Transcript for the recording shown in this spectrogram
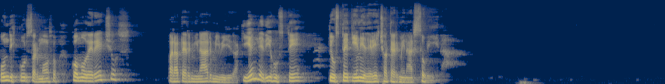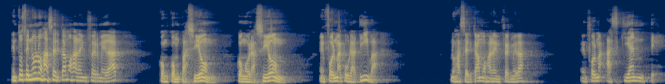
o un discurso hermoso, como derechos para terminar mi vida. ¿Quién le dijo a usted que usted tiene derecho a terminar su vida? Entonces no nos acercamos a la enfermedad con compasión, con oración, en forma curativa, nos acercamos a la enfermedad en forma asquiante.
